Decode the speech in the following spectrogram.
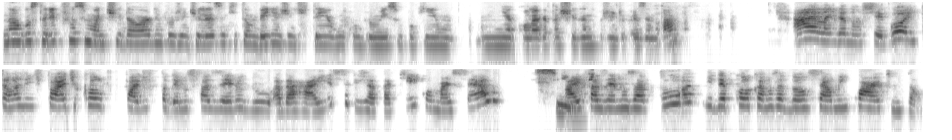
Não, gostaria que fosse mantida a ordem, por gentileza, que também a gente tem algum compromisso um pouquinho, minha colega está chegando para a gente apresentar. Ah, ela ainda não chegou? Então a gente pode, pode podemos fazer o do, a da Raíssa, que já está aqui, com o Marcelo. Sim. Aí fazemos a tua e depois colocamos a do Anselmo em quarto, então.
